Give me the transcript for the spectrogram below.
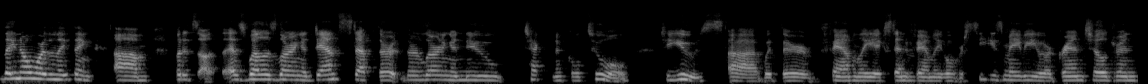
they know more than they think. Um, but it's uh, as well as learning a dance step they're they're learning a new technical tool to use uh, with their family extended family overseas maybe or grandchildren.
